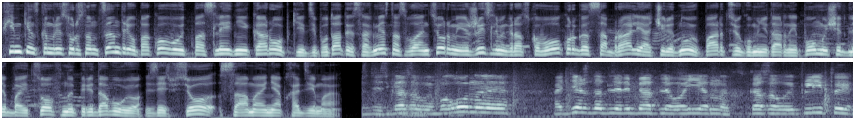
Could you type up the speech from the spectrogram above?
В Химкинском ресурсном центре упаковывают последние коробки. Депутаты совместно с волонтерами и жителями городского округа собрали очередную партию гуманитарной помощи для бойцов на передовую. Здесь все самое необходимое. Здесь газовые баллоны, одежда для ребят, для военных, газовые плиты,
